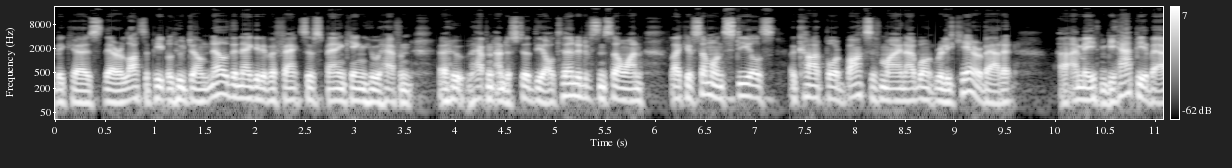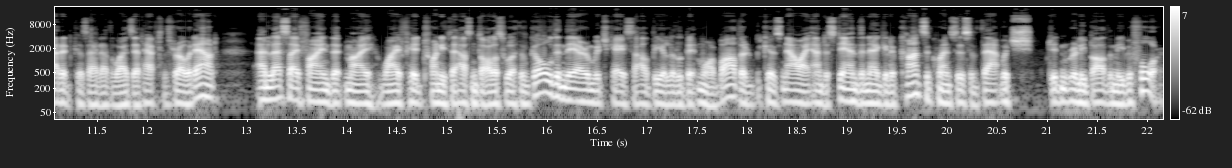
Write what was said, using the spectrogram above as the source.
because there are lots of people who don't know the negative effects of spanking, who haven't uh, who haven't understood the alternatives and so on. Like if someone steals a cardboard box of mine, I won't really care about it. Uh, I may even be happy about it because I'd otherwise I'd have to throw it out unless I find that my wife hid $20,000 worth of gold in there, in which case I'll be a little bit more bothered because now I understand the negative consequences of that, which didn't really bother me before.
